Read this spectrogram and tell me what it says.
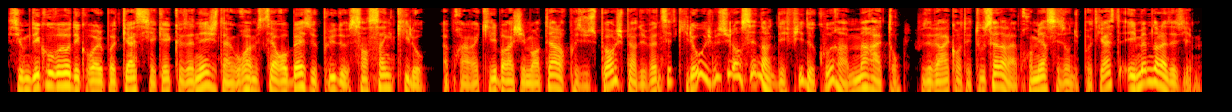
Si vous me découvrez ou découvrez le podcast il y a quelques années, j'étais un gros hamster obèse de plus de 105 kilos. Après un rééquilibrage alimentaire à la reprise du sport, j'ai perdu 27 kilos et je me suis lancé dans le défi de courir un marathon. Je vous avais raconté tout ça dans la première saison du podcast et même dans la deuxième.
